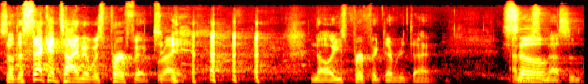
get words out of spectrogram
so the second time it was perfect. Right. no, he's perfect every time. I'm just messing.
